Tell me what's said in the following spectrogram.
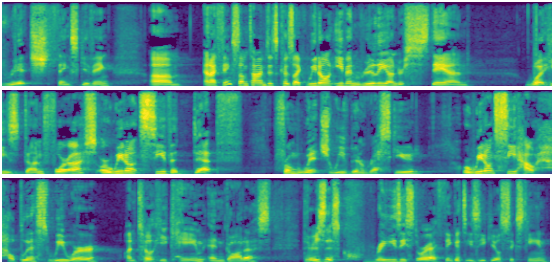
rich thanksgiving. Um, and I think sometimes it's because like we don't even really understand what he's done for us, or we don't see the depth from which we've been rescued, or we don't see how helpless we were until he came and got us. There's this crazy story, I think it's Ezekiel 16,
